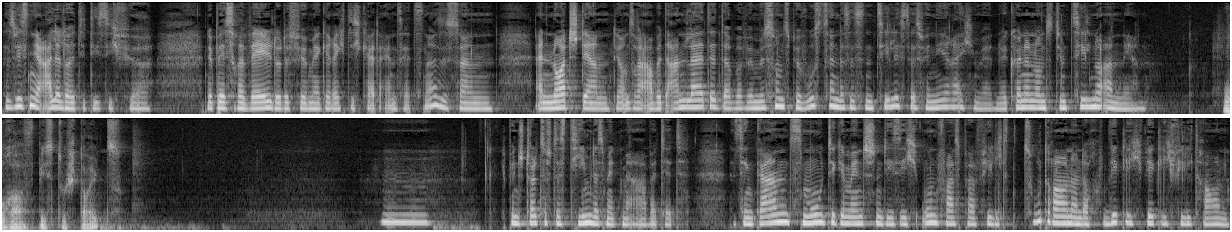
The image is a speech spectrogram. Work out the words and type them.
Das wissen ja alle Leute, die sich für eine bessere Welt oder für mehr Gerechtigkeit einsetzen. Ne? Es ist so ein, ein Nordstern, der unsere Arbeit anleitet, aber wir müssen uns bewusst sein, dass es ein Ziel ist, das wir nie erreichen werden. Wir können uns dem Ziel nur annähern. Worauf bist du stolz? Ich bin stolz auf das Team, das mit mir arbeitet. Das sind ganz mutige Menschen, die sich unfassbar viel zutrauen und auch wirklich, wirklich viel trauen.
